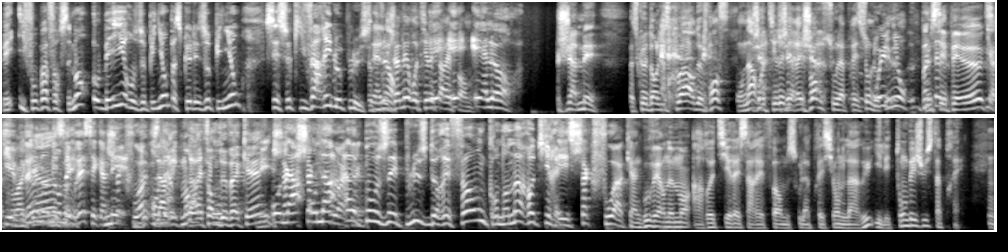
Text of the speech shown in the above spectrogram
Mais il faut pas forcément obéir aux opinions parce que les opinions, c'est ce qui varie le plus. Donc, il faut jamais retirer et- sa et- réforme. Et, alors, jamais. Parce que dans l'histoire de France, on a retiré des réformes sous la pression de oui, l'opinion. Le CPE, Ce qui est vrai, 95. non, non, mais- c'est vrai, c'est qu'à chaque fois, historiquement, la réforme on- de Vaquet. On chaque- a, chaque on a fois qu'un- imposé plus de réformes qu'on en a retirées. Et chaque fois qu'un gouvernement a retiré sa réforme sous la pression de la rue, il est tombé juste après. Hmm.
